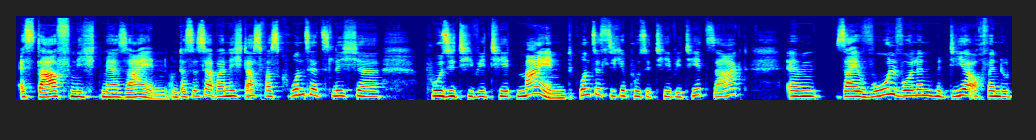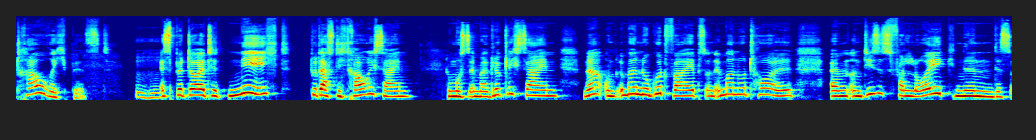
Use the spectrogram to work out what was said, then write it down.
es darf nicht mehr sein. Und das ist aber nicht das, was grundsätzliche Positivität meint. Grundsätzliche Positivität sagt, ähm, sei wohlwollend mit dir, auch wenn du traurig bist. Mhm. Es bedeutet nicht, du darfst nicht traurig sein. Du musst immer glücklich sein, ne? Und immer nur Good Vibes und immer nur toll. Ähm, und dieses Verleugnen des,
